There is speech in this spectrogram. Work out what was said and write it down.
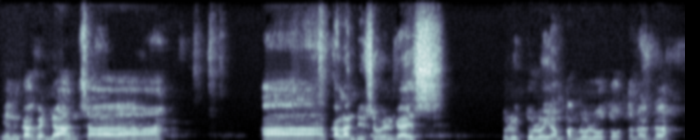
Yan ang kagandahan sa ah Kalandi Soil guys. Tuloy-tuloy ang pagluluto talaga.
